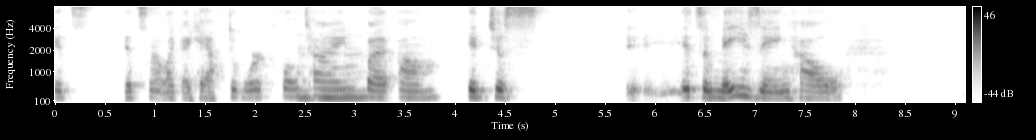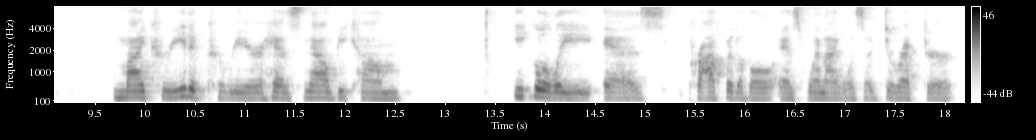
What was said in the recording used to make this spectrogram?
it's it's not like I have to work full time, Mhm. but um, it just it's amazing how my creative career has now become equally as profitable as when I was a director um,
